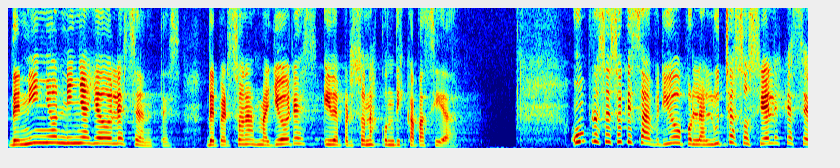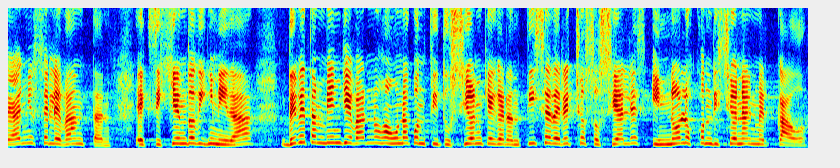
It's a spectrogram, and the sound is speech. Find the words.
de niños, niñas y adolescentes, de personas mayores y de personas con discapacidad. Un proceso que se abrió por las luchas sociales que hace años se levantan exigiendo dignidad debe también llevarnos a una constitución que garantice derechos sociales y no los condicione al mercado,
